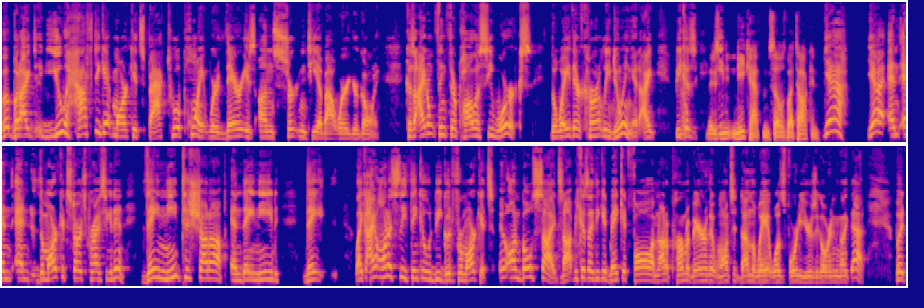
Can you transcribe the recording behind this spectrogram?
But but I you have to get markets back to a point where there is uncertainty about where you're going because I don't think their policy works the way they're currently doing it. I because they just it, kneecap themselves by talking. Yeah. Yeah, and and and the market starts pricing it in. They need to shut up and they need they like I honestly think it would be good for markets eh, on both sides, not because I think it'd make it fall. I'm not a perma bear that wants it done the way it was 40 years ago or anything like that. But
